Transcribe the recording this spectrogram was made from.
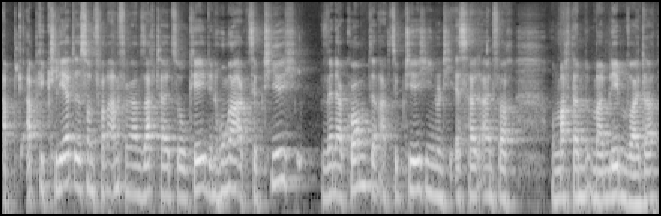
ab, abgeklärt ist und von Anfang an sagt halt so, okay, den Hunger akzeptiere ich, wenn er kommt, dann akzeptiere ich ihn und ich esse halt einfach und mache dann mit meinem Leben weiter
